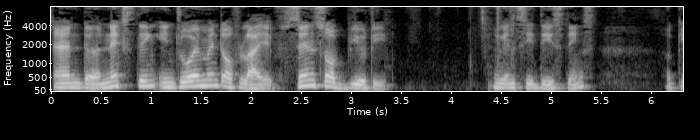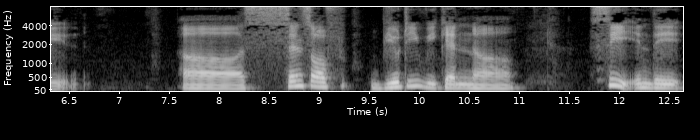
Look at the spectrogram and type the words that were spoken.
and uh, next thing, enjoyment of life, sense of beauty. You can see these things. Okay, uh, sense of beauty we can uh, see in the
